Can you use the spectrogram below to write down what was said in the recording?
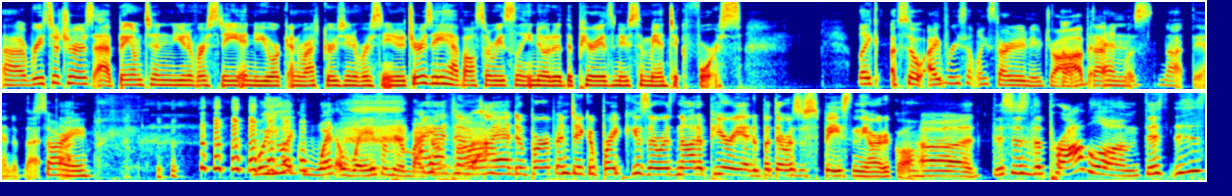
uh, researchers at Binghamton University in New York and Rutgers University in New Jersey have also recently noted the period's new semantic force. Like, so I've recently started a new Oh, job, that and was not the end of that. sorry. well, you like went away from your I microphone. had to I had to burp and take a break because there was not a period, but there was a space in the article. Uh, this is the problem. This this is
